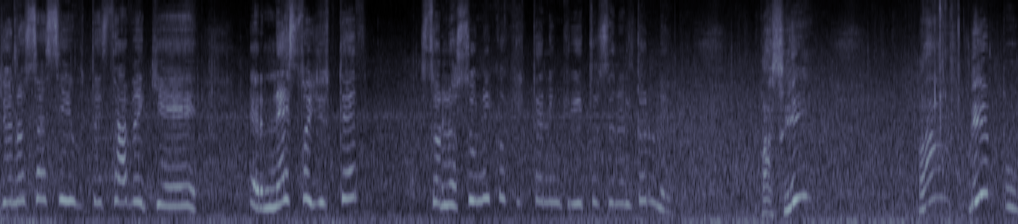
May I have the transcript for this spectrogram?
Yo no sé si usted sabe que Ernesto y usted son los únicos que están inscritos en el torneo. ¿Ah, sí? Ah, bien, pues.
